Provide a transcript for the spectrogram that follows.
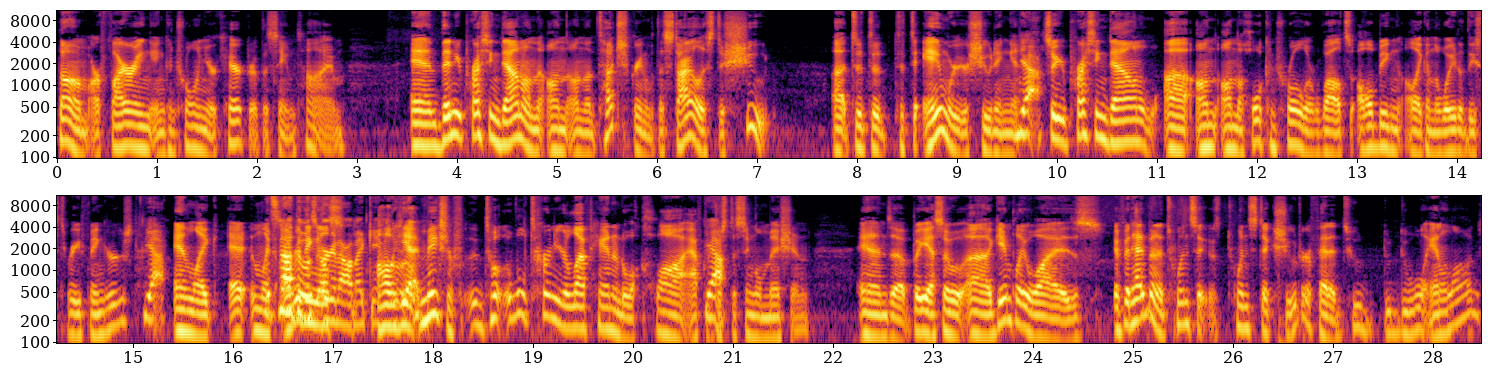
thumb are firing and controlling your character at the same time. And then you're pressing down on the on, on the touch screen with the stylus to shoot, uh, to, to, to, to aim where you're shooting. It. Yeah. So you're pressing down uh, on on the whole controller while it's all being like on the weight of these three fingers. Yeah, And like e- and like it's not everything else. ergonomic. Oh yeah, it makes your it will turn your left hand into a claw after Yeah. just a single mission. And uh, but yeah, so uh, gameplay wise, if it had been a twin stick twin stick shooter, if it had two du- dual analogs,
